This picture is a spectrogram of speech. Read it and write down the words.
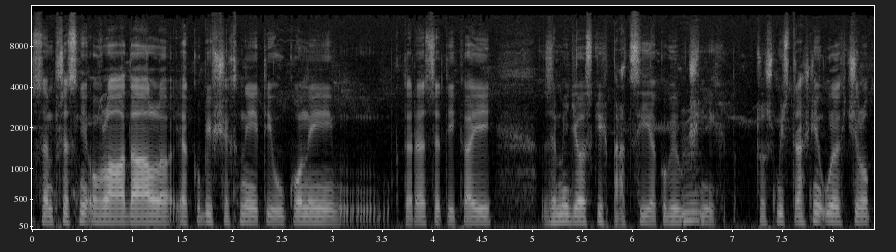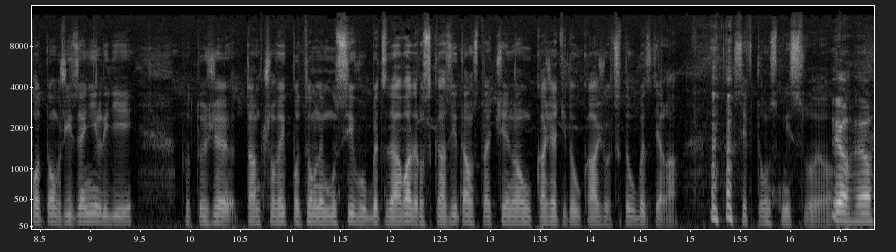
jsem přesně ovládal jakoby všechny ty úkony, které se týkají zemědělských prací, jakoby hmm. ručních, hmm. což mi strašně ulehčilo potom řízení lidí, protože tam člověk potom nemusí vůbec dávat rozkazy, tam stačí jenom ukáže, ti to ukážu, co to vůbec dělá. Asi v tom smyslu, jo. jo, jo.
